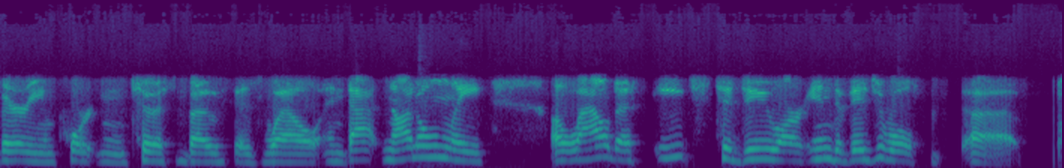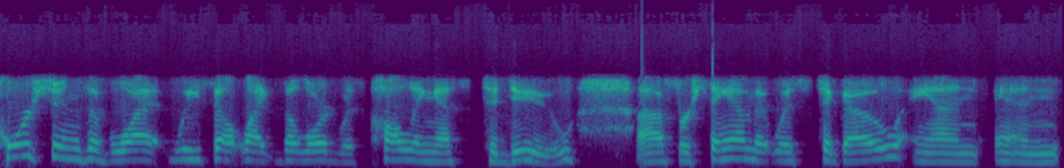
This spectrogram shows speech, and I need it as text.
very important to us both as well, and that not only allowed us each to do our individual uh, portions of what we felt like the Lord was calling us to do. Uh, for Sam, it was to go and and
